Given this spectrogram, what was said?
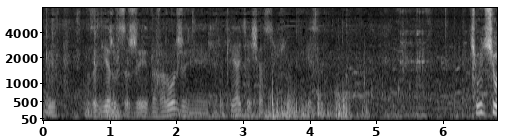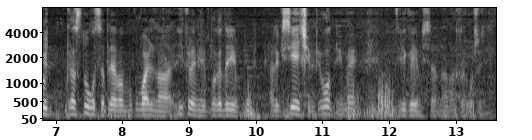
И задерживаться же и нагороджение, и мероприятие сейчас уже, если чуть-чуть коснулся прямо буквально икрами. Благодарим Алексея, чемпион, и мы двигаемся на нагороджение. Пока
